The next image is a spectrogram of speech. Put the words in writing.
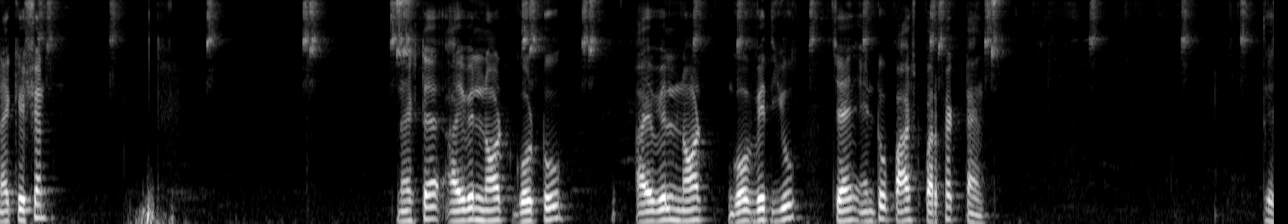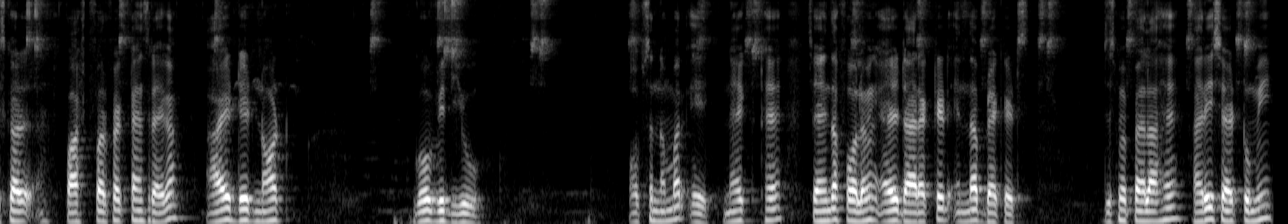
नेक्स्ट क्वेश्चन नेक्स्ट है I will not go to I will not go with you change into past perfect tense तो इसका पास्ट परफेक्ट टेंस रहेगा। I did not go with you option number A next है change the following as directed in the brackets जिसमें पहला है Hari said to me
